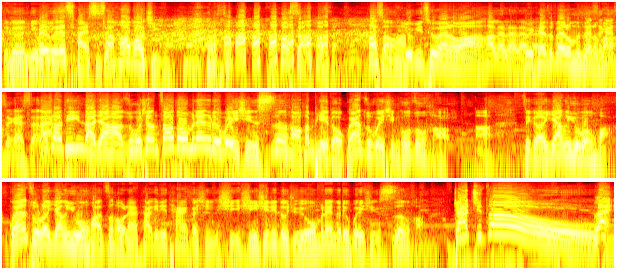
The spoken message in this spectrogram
这个 美国的菜市场好不好进啊？好上，好上，好上啊！牛逼吹完了哇？好，来来来，可以开始摆龙门阵了吗？开始开始。还是要提醒大家哈，如果想找到我们两个的微信私人号，很撇脱，关注微信公众号啊，这个洋芋文化。关注了洋芋文化之后呢，他给你弹一个信息，信息里头就有我们两个的微信私人号，加起走。来，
